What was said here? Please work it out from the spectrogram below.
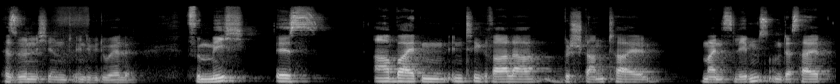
persönliche und individuelle. Für mich ist Arbeiten integraler Bestandteil meines Lebens und deshalb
